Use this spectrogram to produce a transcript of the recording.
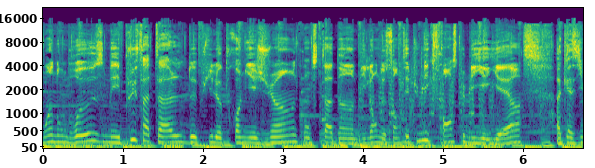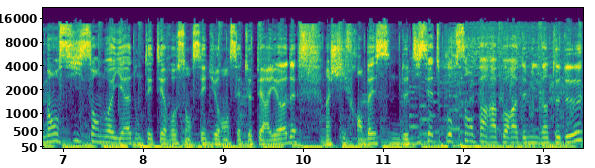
moins nombreuses mais plus fatales depuis le 1er juin. Constat d'un bilan de Santé publique France publié hier. À quasiment 600 noyades ont été recensées durant cette période. Un chiffre en baisse de 17% par rapport à 2022.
